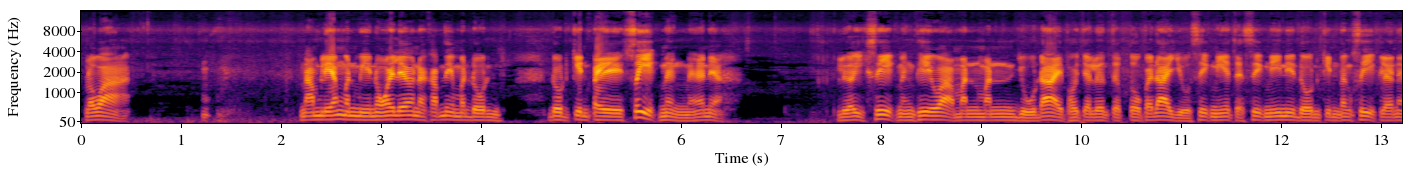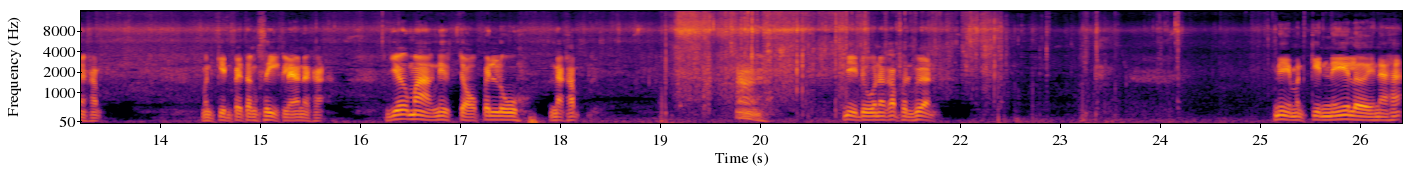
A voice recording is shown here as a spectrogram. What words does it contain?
เพราะว่า น้ำเลี้ยงมันมีน้อยแล้วนะครับ นี่มันโดนโดนกินไปซีกหนึ่งนะฮะเนี่ย เหลืออีกซีกหนึ่งที่ว่ามันมันอยู่ได้ พอจเจริญเติบโตไปได้อยู่ซีกนี้ แต่ซีกนี้นี่โดนกินทั้งซีกแล้วนะครับ มันกินไปทั้งซีกแล้วนะครับเยอะมากนี่เจาะเป็นรูนะครับ นี่ดูนะครับเพื่อนๆ นี่มันกินนี้เลยนะฮะ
